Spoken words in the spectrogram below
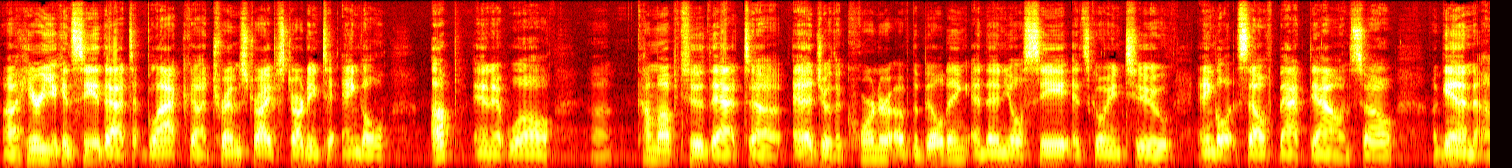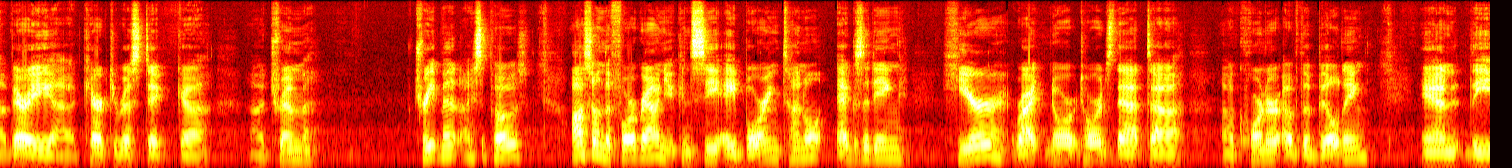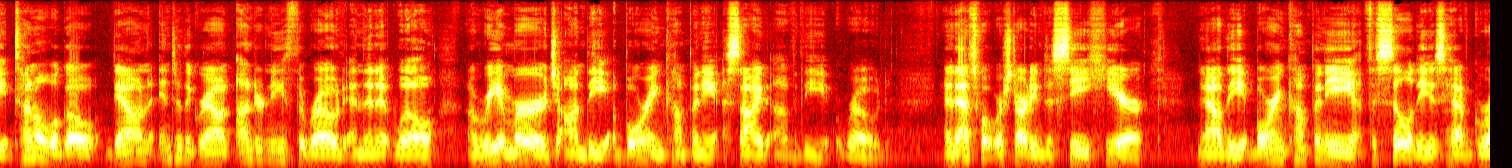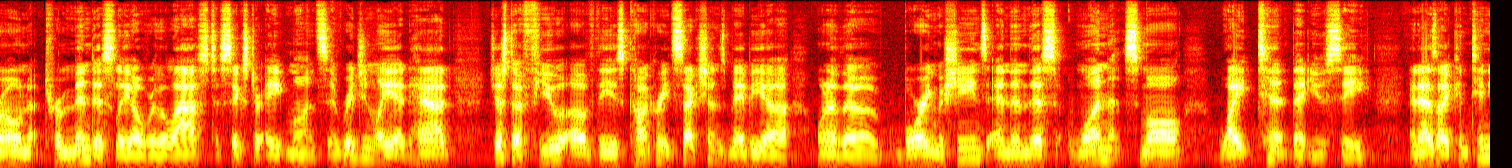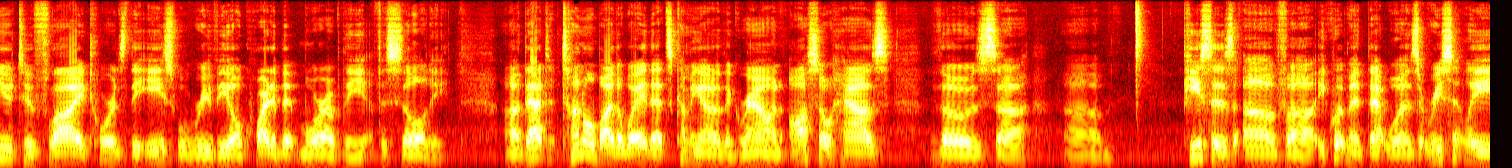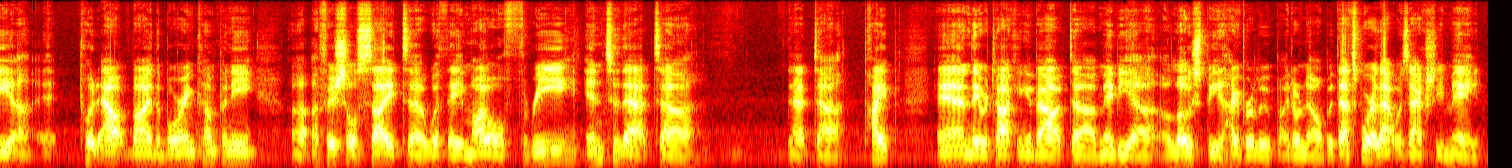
Uh, here you can see that black uh, trim stripe starting to angle up and it will uh, come up to that uh, edge or the corner of the building, and then you'll see it's going to angle itself back down. So again, a very uh, characteristic uh, trim treatment, I suppose. Also in the foreground, you can see a boring tunnel exiting here, right towards that corner of the building. And the tunnel will go down into the ground underneath the road, and then it will uh, reemerge on the boring company side of the road. And that's what we're starting to see here. Now, the boring company facilities have grown tremendously over the last six to eight months. Originally, it had just a few of these concrete sections, maybe uh, one of the boring machines, and then this one small white tent that you see. And as I continue to fly towards the east, will reveal quite a bit more of the facility. Uh, that tunnel, by the way, that's coming out of the ground also has those uh, um, pieces of uh, equipment that was recently uh, put out by the boring company uh, official site uh, with a Model 3 into that, that pipe. And they were talking about maybe a, a low-speed Hyperloop. I don't know. But that's where that was actually made.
